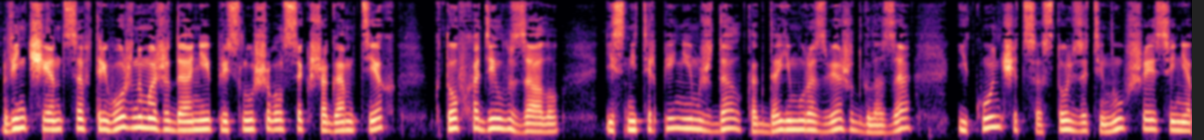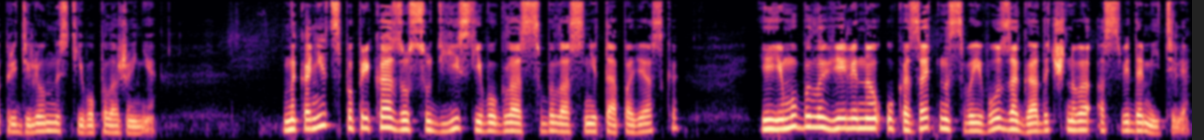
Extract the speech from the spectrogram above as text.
Винченцо в тревожном ожидании прислушивался к шагам тех, кто входил в залу, и с нетерпением ждал, когда ему развяжут глаза и кончится столь затянувшаяся неопределенность его положения. Наконец, по приказу судьи с его глаз была снята повязка, и ему было велено указать на своего загадочного осведомителя.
